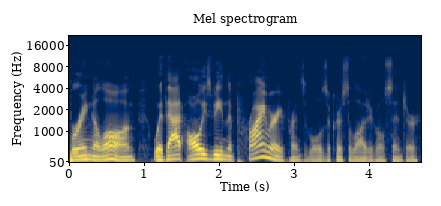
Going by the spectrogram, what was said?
bring along with that always being the primary principle as a Christological center.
